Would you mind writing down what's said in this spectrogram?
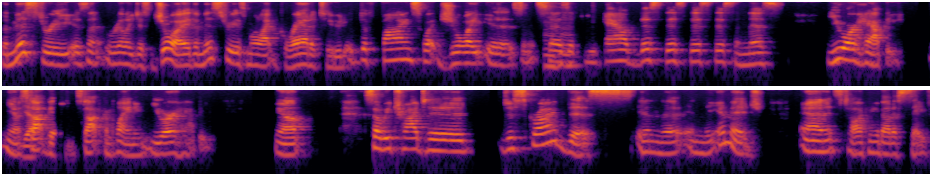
The mystery isn't really just joy. The mystery is more like gratitude. It defines what joy is. And it says Mhm. if you have this, this, this, this, and this, you are happy. You know, stop bitching, stop complaining, you are happy. Yeah, so we tried to describe this in the, in the image. And it's talking about a safe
